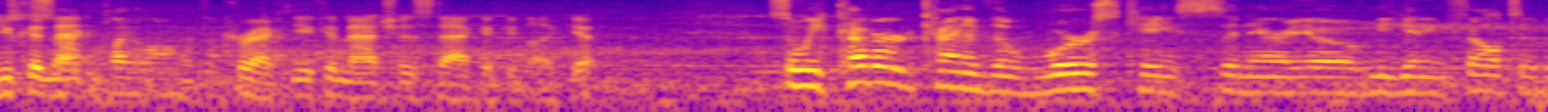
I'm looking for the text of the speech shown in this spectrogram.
You could so I can play along with him. Correct. You can match his stack if you'd like. Yep. So we covered kind of the worst case scenario of me getting felted.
